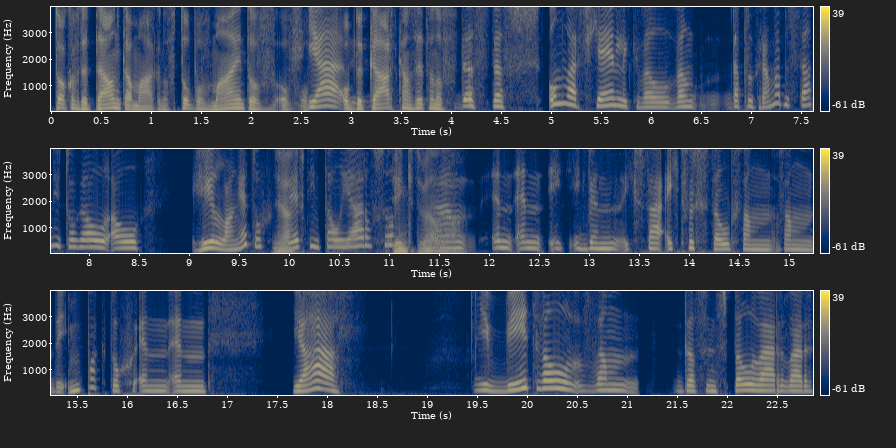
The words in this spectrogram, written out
talk of the town kan maken. Of top of mind. Of, of, of Ja, op de kaart kan zetten. Of... dat is, dat is onwaarschijnlijk wel. Want dat programma bestaat nu toch al, al heel lang, hè? Toch? Ja. Vijftiental jaar of zo? Ik denk het wel, ja. Ehm, en en ik, ik, ben, ik sta echt versteld van, van de impact, toch? En, en ja, je weet wel van dat is een spel waar, waar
